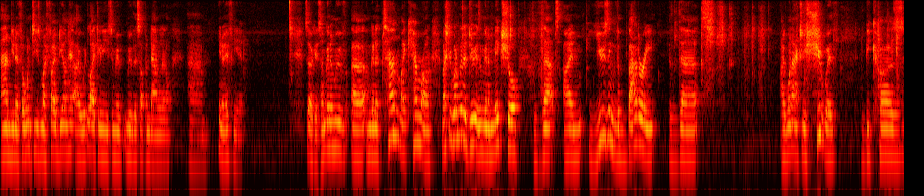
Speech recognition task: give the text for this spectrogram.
And, you know, if I wanted to use my 5D on here, I would likely need to move, move this up and down a little, um, you know, if needed. So, okay, so I'm going to move, uh, I'm going to turn my camera on. Actually, what I'm going to do is I'm going to make sure that I'm using the battery that I want to actually shoot with because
